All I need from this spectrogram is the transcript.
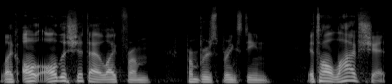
Like all all the shit that I like from from Bruce Springsteen, it's all live shit.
